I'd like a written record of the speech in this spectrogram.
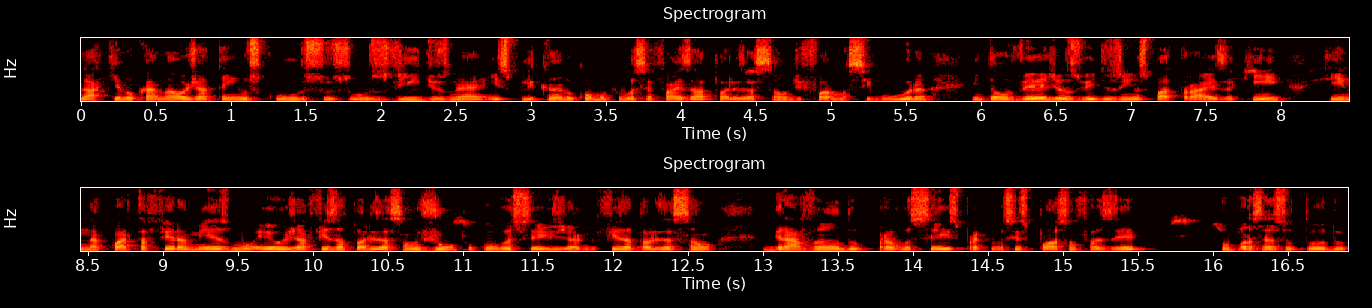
Aqui no canal já tem os cursos, os vídeos, né, explicando como que você faz a atualização de forma segura. Então veja os videozinhos para trás aqui, que na quarta-feira mesmo eu já fiz atualização junto com vocês, já fiz atualização gravando para vocês, para que vocês possam fazer o processo todo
